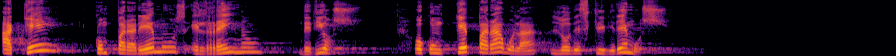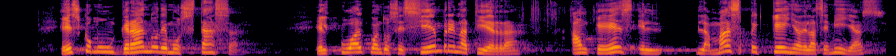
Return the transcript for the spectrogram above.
¿a qué compararemos el reino de Dios? ¿O con qué parábola lo describiremos? Es como un grano de mostaza, el cual cuando se siembra en la tierra, aunque es la más pequeña de las semillas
